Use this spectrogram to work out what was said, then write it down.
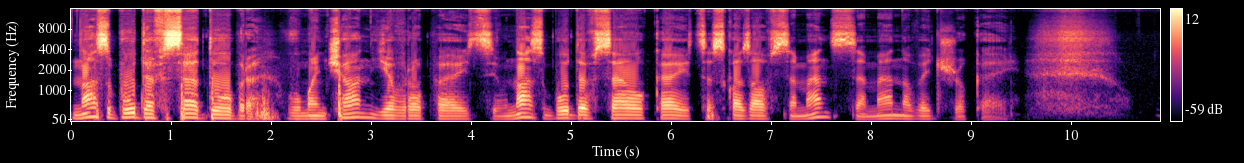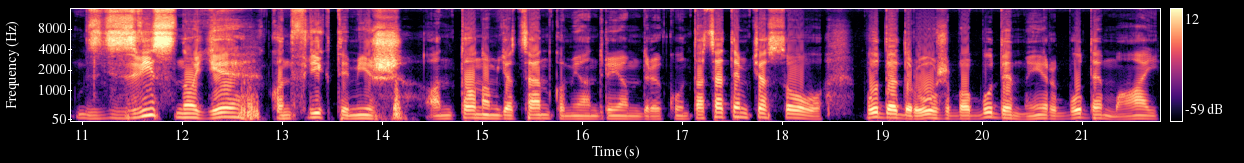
нас буде все добре, в уманчан європейців. Нас буде все окей, це сказав Семен Семенович Жокей. Звісно, є конфлікти між Антоном Яценком і Андрієм Дрикун. Та це тимчасово. Буде дружба, буде мир, буде май.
